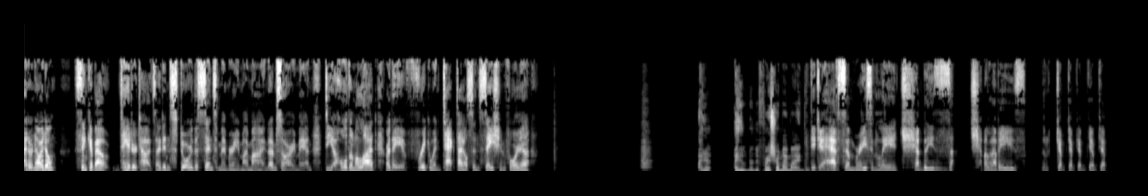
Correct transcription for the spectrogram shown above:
I don't know, I don't think about tater tots. I didn't store the sense memory in my mind. I'm sorry, man. Do you hold them a lot? Are they a frequent tactile sensation for you? I don't. I don't know. They're fresh on my mind. Did you have some recently? Chubbies, chubbies, little chub, chub, chub, chub, chub,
